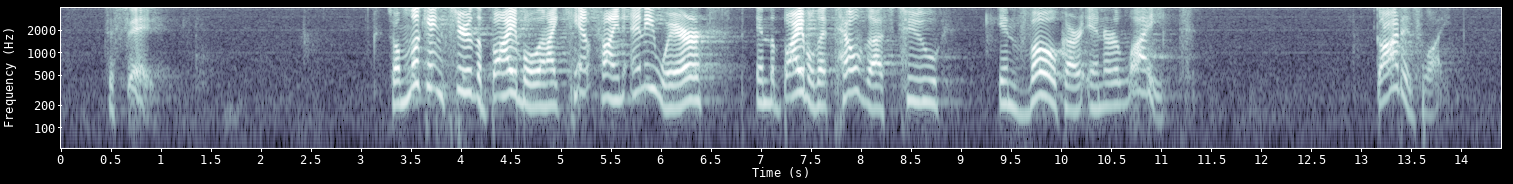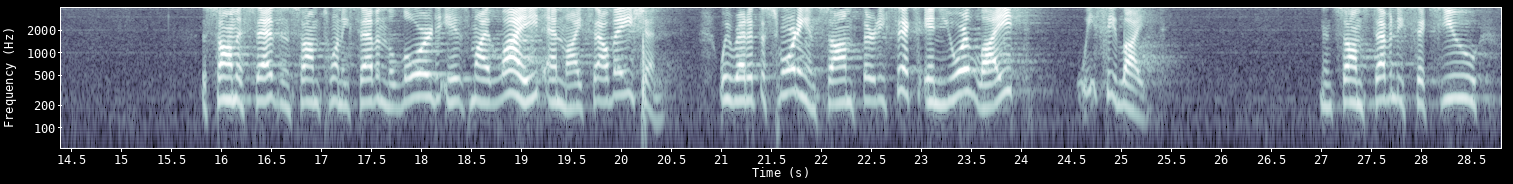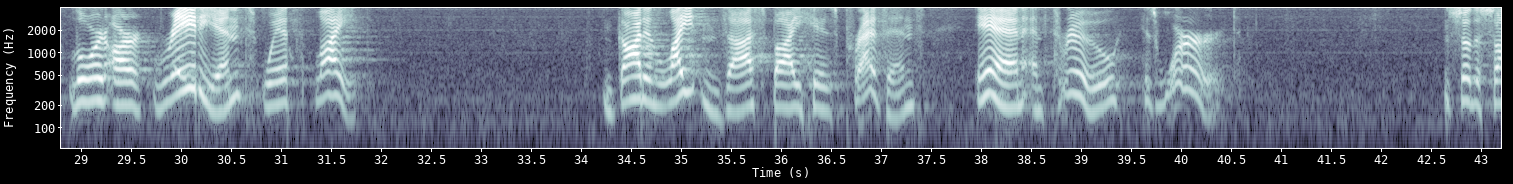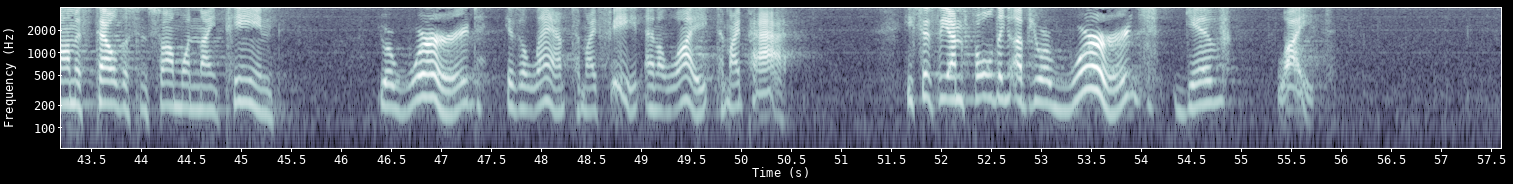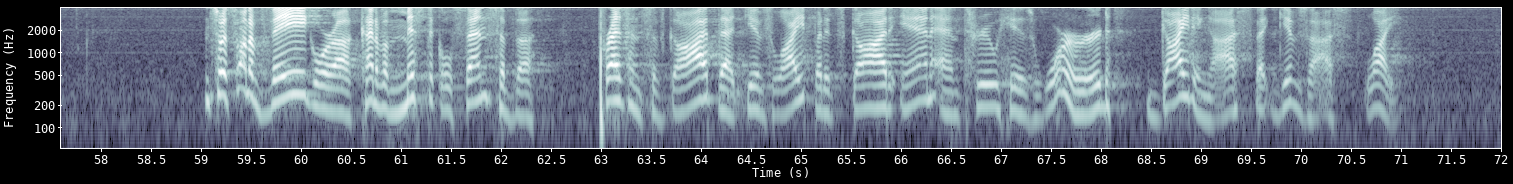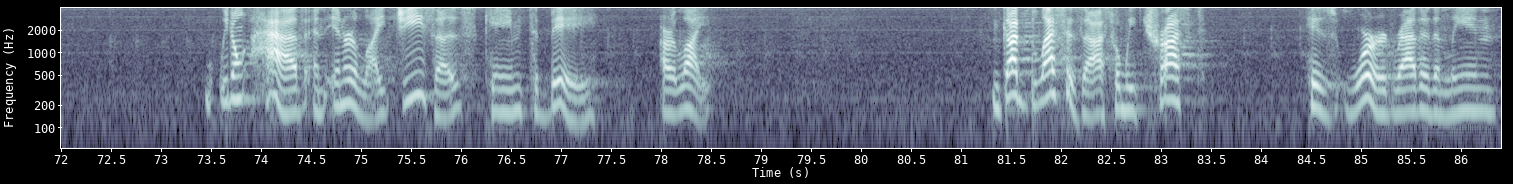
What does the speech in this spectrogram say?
to see. So I'm looking through the Bible and I can't find anywhere in the Bible that tells us to invoke our inner light. God is light. The psalmist says in Psalm 27 The Lord is my light and my salvation. We read it this morning in Psalm 36 In your light, we see light. In Psalm 76, you, Lord, are radiant with light. God enlightens us by his presence in and through his word. And so the psalmist tells us in Psalm 119 your word is a lamp to my feet and a light to my path. He says, The unfolding of your words give light. And so it's not a vague or a kind of a mystical sense of the presence of God that gives light, but it's God in and through His Word guiding us that gives us light we don't have an inner light. Jesus came to be our light. And God blesses us when we trust His word rather than lean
